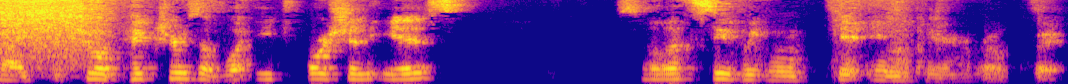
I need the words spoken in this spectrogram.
like show pictures of what each portion is so let's see if we can get in here real quick.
